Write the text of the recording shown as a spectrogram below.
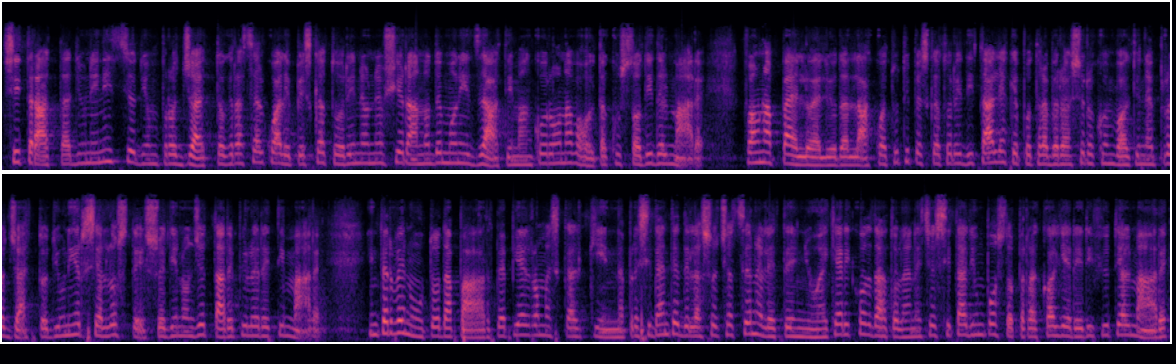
Si tratta di un inizio di un progetto grazie al quale i pescatori non ne usciranno demonizzati, ma ancora una volta custodi del mare. Fa un appello Elio Dall'Acqua a tutti i pescatori d'Italia che potrebbero essere coinvolti nel progetto di unirsi allo stesso e di non gettare più le reti in mare. Intervenuto da parte Pietro Mescalchin, presidente dell'associazione Lette che ha ricordato la necessità di un posto per raccogliere i rifiuti al mare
